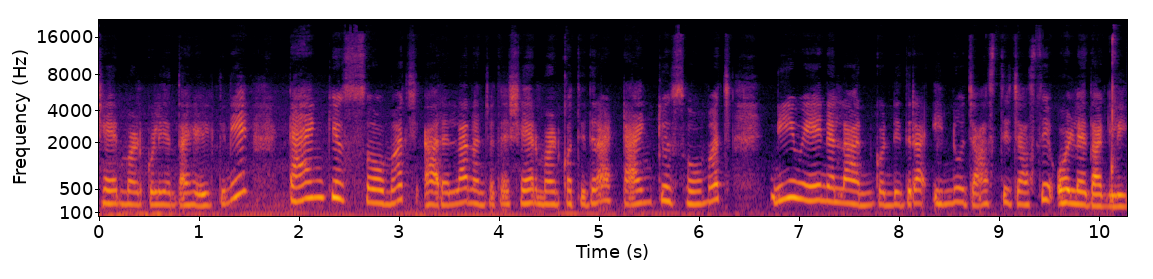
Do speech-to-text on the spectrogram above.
ಶೇರ್ ಮಾಡ್ಕೊಳ್ಳಿ ಅಂತ ಹೇಳ್ತೀನಿ. Thank you so much. ಯಾರೆಲ್ಲ ನನ್ನ ಜೊತೆ ಶೇರ್ ಮಾಡ್ಕೊತಿದ್ದೀರಾ, ಥ್ಯಾಂಕ್ ಯು ಸೋ ಮಚ್. ನೀವೇನೆಲ್ಲ ಅಂದ್ಕೊಂಡಿದ್ದೀರಾ ಇನ್ನೂ ಜಾಸ್ತಿ ಜಾಸ್ತಿ ಒಳ್ಳೆಯದಾಗಲಿ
